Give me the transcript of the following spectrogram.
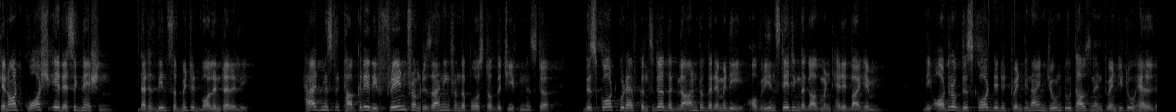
cannot quash a resignation that has been submitted voluntarily. Had Mr. Thackeray refrained from resigning from the post of the chief minister, this court could have considered the grant of the remedy of reinstating the government headed by him. The order of this court dated 29 June 2022 held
